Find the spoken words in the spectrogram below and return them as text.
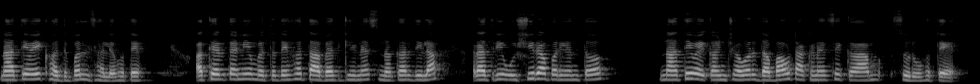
नातेवाईक हतबल झाले होते. अखेर त्यांनी मृतदेह ताब्यात घेण्यास नकार दिला. रात्री उशिरापर्यंत नातेवाईकांच्यावर दबाव टाकण्याचे काम सुरू होते.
